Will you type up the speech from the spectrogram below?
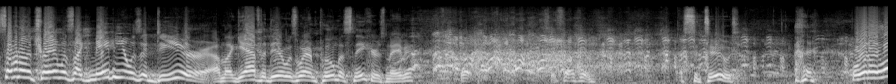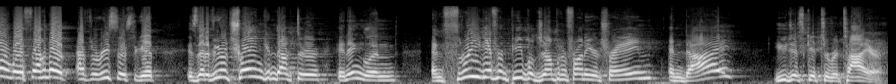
Someone on the train was like, maybe it was a deer. I'm like, yeah, if the deer was wearing Puma sneakers, maybe. But, it's a fucking, it's a dude. but what I learned, what I found out after researching it, is that if you're a train conductor in England and three different people jump in front of your train and die, you just get to retire.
